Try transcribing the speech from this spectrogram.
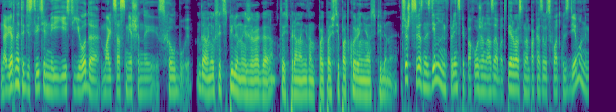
наверное, это действительно и есть Йода, мальца, смешанный с Хеллбоем. Да, у него, кстати, спиленные же рога. То есть прям они там по- почти под корень у него спилены. Все, что связано с демонами, в принципе, похоже на Запад. Первый раз, когда нам показывают схватку с демонами,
